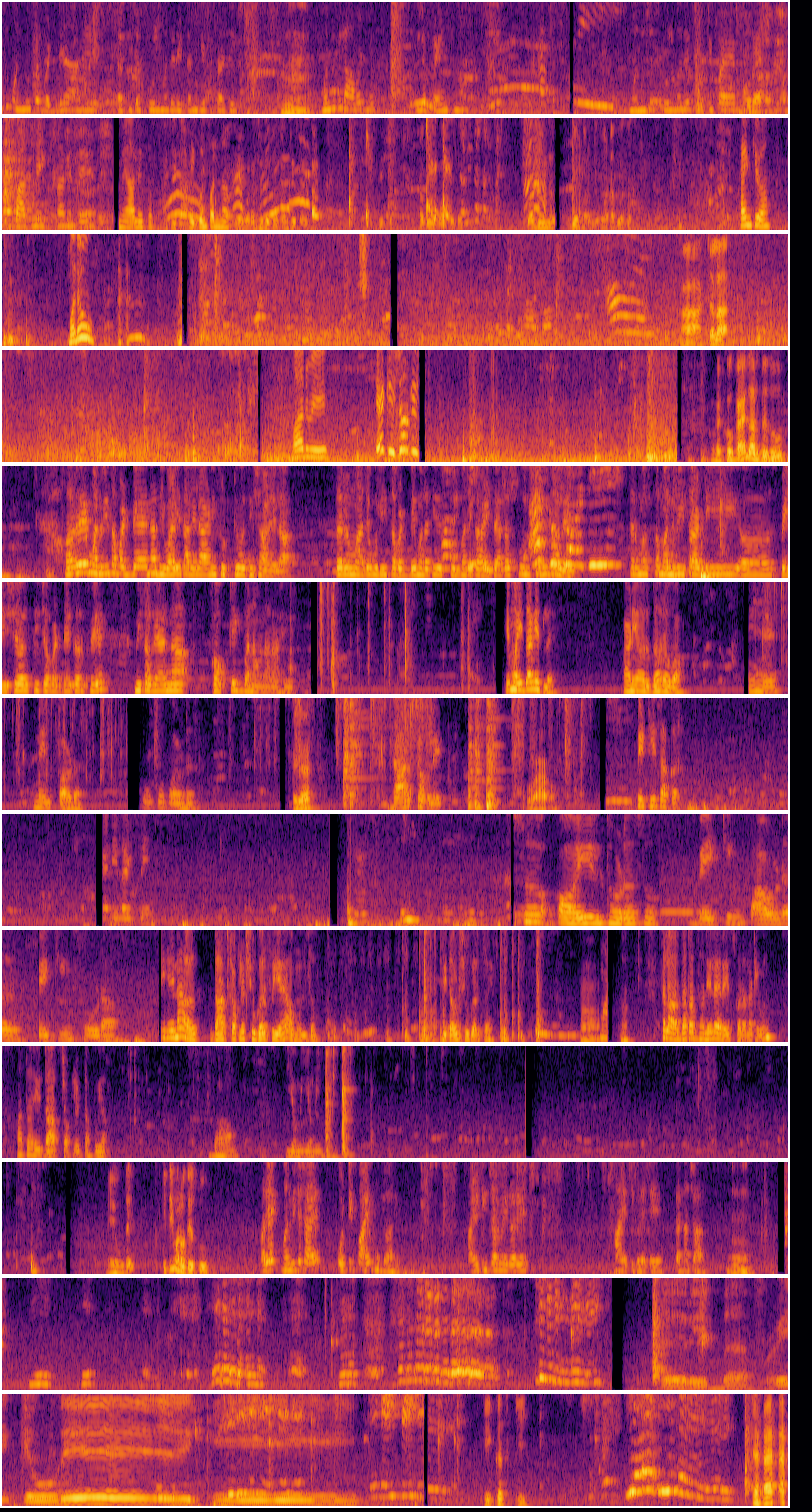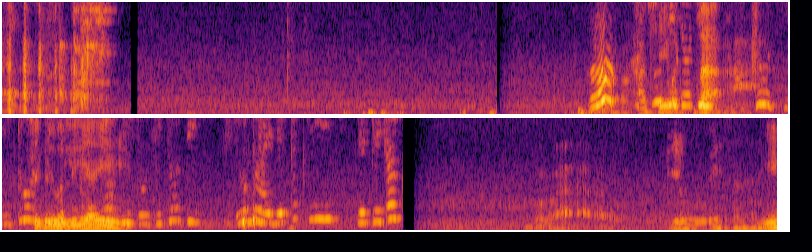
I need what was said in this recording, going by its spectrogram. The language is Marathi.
की जो मनूचा बर्थडे आहे तर तिच्या स्कूलमध्ये रिटर्न गिफ्टसाठी हम्म. म्हणून तुला आवडलं तुझे फ्रेंड्स ना? स्कूलमध्ये फोर्टी फाय फोर आहे पाच मी एक्स्ट्रा घेते. मिळालेच एकोणपन्नास. Thank you Manu. हा चला. मानवी. ए किशोर. बायको काय करते तू? अरे मनवीचा बड्डे आहे ना दिवाळीत आलेला आणि सुट्टी होती शाळेला. तर माझ्या मुलीचा बड्डे मला तिच्या स्कूलमध्ये करायचा आहे. आता स्कूल सुरू झालंय. तर मस्त मनवीसाठी स्पेशल तिच्या बड्डे तर्फे मी सगळ्यांना कपकेक बनवणार आहे. हे मैदा घेतलंय. आणि अर्धा रवा. हे मिल्क पावडर कोको पावडर हे काय? डार्क चॉकलेट वाव पिठी साखर. व्हॅनिला इसेन्स ऑइल थोडंसं बेकिंग पावडर बेकिंग सोडा हे ना डार्क चॉकलेट शुगर फ्री आहे अमूलचं. विदाऊट शुगरचं आहे. हा. चला अर्धा तास झालेला आहे रेस करायला ठेवून. आता हे डार्क चॉकलेट टाकूया. वाव यमी यमी एवढे? किती बनवतेस तू? अरे मनवीच्या शाळेत फोर्टी फाय मुलं आहेत. आणि टीचर वगैरे आहे तिकडे ते त्यांना चार. हम्म. अरे बापरे केवढे की एकच की हा शेवटचा सगळी भरलेली आहे वाव, एवढे सारे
